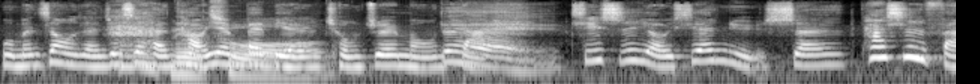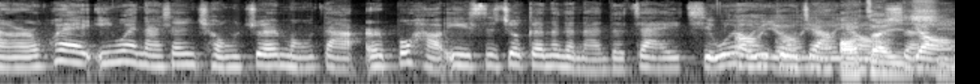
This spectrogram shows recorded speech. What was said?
我们这种人就是很讨厌被别人穷追猛打。对，其实有些女生她是反而会因为男生穷追猛打而不好意思就跟那个男的在一起。我有遇过这样的女生，哦、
